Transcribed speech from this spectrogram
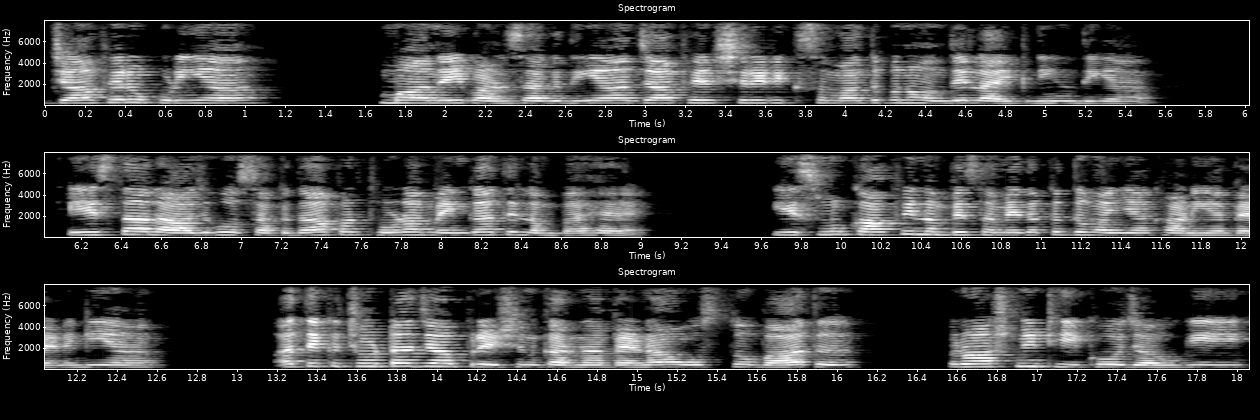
ਜਾਂ ਫਿਰ ਉਹ ਕੁੜੀਆਂ ਮਾਂ ਨਹੀਂ ਬਣ ਸਕਦੀਆਂ ਜਾਂ ਫਿਰ ਸਰੀਰਕ ਸੰਬੰਧ ਬਣਾਉਣ ਦੇ ਲਾਇਕ ਨਹੀਂ ਹੁੰਦੀਆਂ। ਇਸ ਦਾ ਇਲਾਜ ਹੋ ਸਕਦਾ ਪਰ ਥੋੜਾ ਮਹਿੰਗਾ ਤੇ ਲੰਬਾ ਹੈ। ਇਸ ਨੂੰ ਕਾਫੀ ਲੰਬੇ ਸਮੇਂ ਤੱਕ ਦਵਾਈਆਂ ਖਾਣੀਆਂ ਪੈਣਗੀਆਂ ਅਤੇ ਇੱਕ ਛੋਟਾ ਜਿਹਾ ਆਪਰੇਸ਼ਨ ਕਰਨਾ ਪੈਣਾ, ਉਸ ਤੋਂ ਬਾਅਦ ਰੋਸ਼ਨੀ ਠੀਕ ਹੋ ਜਾਊਗੀ।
